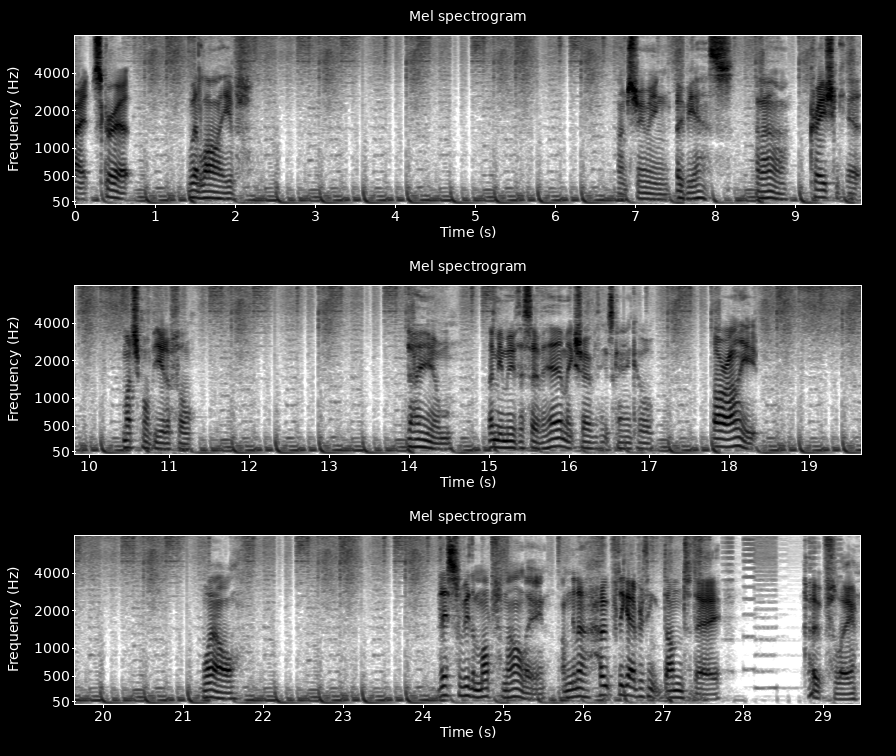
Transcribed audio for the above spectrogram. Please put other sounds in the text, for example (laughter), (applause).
Alright, screw it. We're live. I'm streaming OBS. Ta-da. Creation kit. Much more beautiful. Damn. Let me move this over here, make sure everything's going cool. Alright. Well. This will be the mod finale. I'm gonna hopefully get everything done today. Hopefully.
